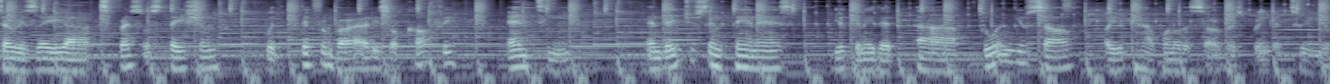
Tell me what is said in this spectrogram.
there is a uh, espresso station with different varieties of coffee and tea. And the interesting thing is, you can either uh, do it yourself or you can have one of the servers bring it to you.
